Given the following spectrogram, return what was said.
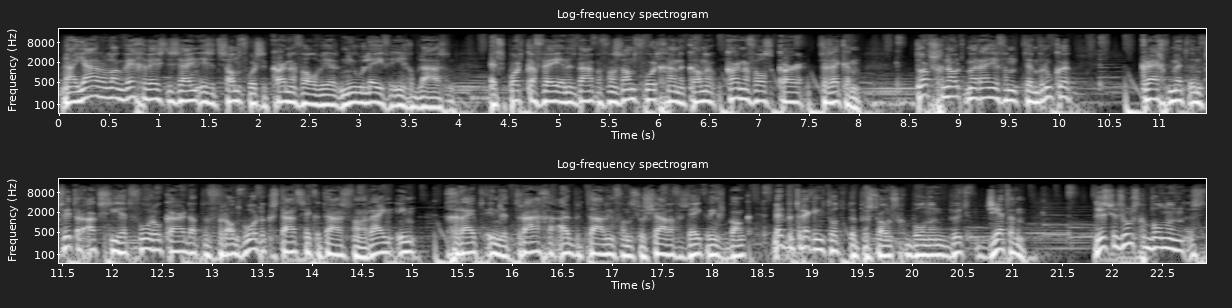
Na jarenlang weg geweest te zijn... is het Zandvoortse carnaval weer nieuw leven ingeblazen. Het Sportcafé en het Wapen van Zandvoort gaan de carnavalskar trekken. Dorpsgenoot Marije van ten Broeke krijgt met een Twitteractie het voor elkaar... dat de verantwoordelijke staatssecretaris van Rijn ingrijpt... in de trage uitbetaling van de Sociale Verzekeringsbank... met betrekking tot de persoonsgebonden budgetten. De seizoensgebonden st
